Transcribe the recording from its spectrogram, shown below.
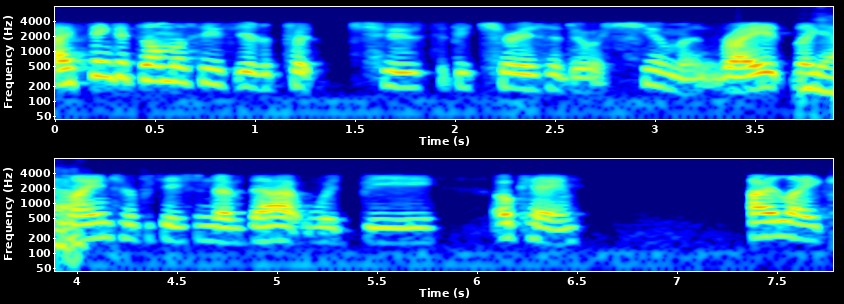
I think it's almost easier to put choose to be curious into a human, right? Like Yeah. my interpretation of that would be okay, I like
